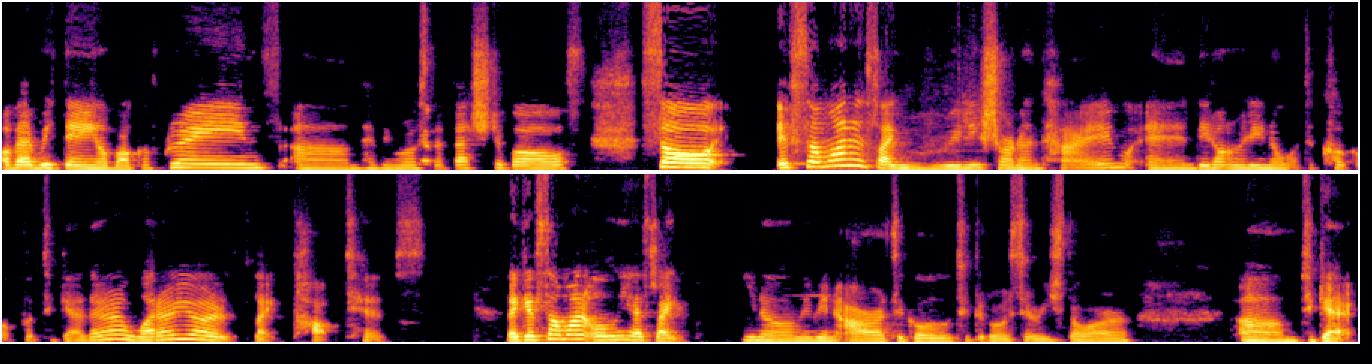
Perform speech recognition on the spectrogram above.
of everything, a bulk of grains, um, having roasted yep. vegetables. So if someone is like really short on time and they don't really know what to cook or put together, what are your like top tips? Like if someone only has like you know maybe an hour to go to the grocery store um, to get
